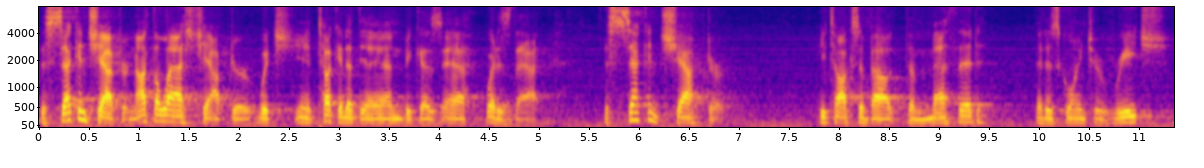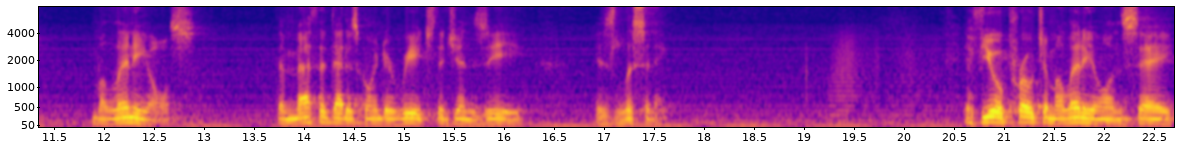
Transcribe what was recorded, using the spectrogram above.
the second chapter, not the last chapter, which, you know, tuck it at the end because, eh, what is that? The second chapter, he talks about the method that is going to reach millennials, the method that is going to reach the Gen Z is listening. If you approach a millennial and say,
